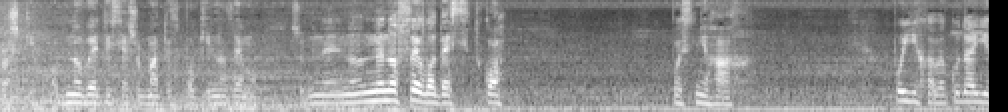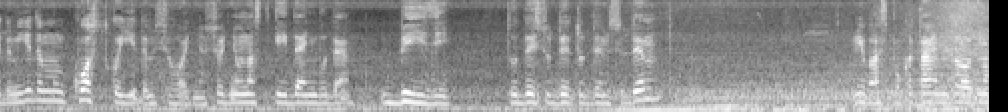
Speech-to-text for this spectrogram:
трошки обновитися, щоб мати спокій на зиму. Щоб не, ну, не носило десь тако по снігах. Поїхали, куди їдемо? Їдемо в Костко їдемо сьогодні. Сьогодні у нас такий день буде бізі. Туди-сюди, туди-сюди. І вас покатаємо заодно.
